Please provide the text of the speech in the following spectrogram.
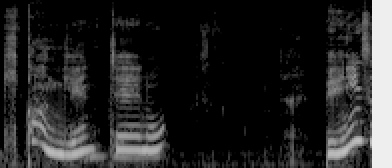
期間限定のベニズ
